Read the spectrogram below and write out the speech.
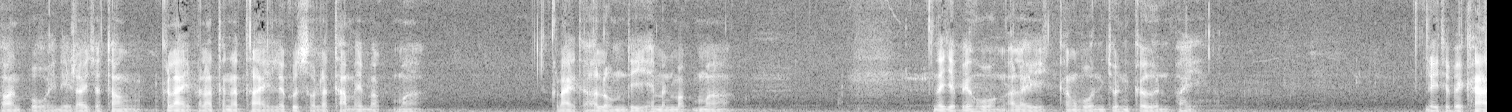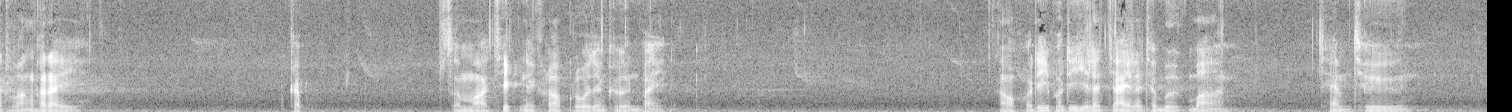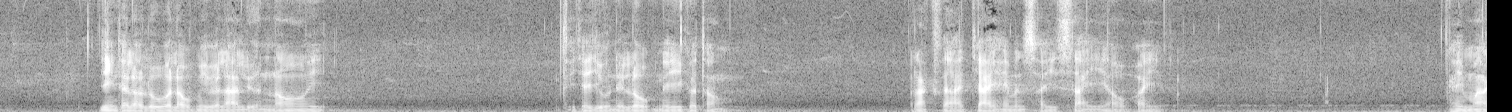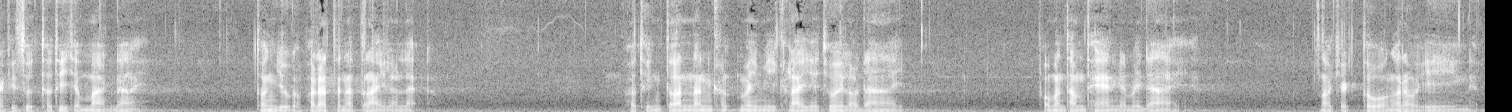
ตอนป่วยนี่เราจะต้องใกล้พระรัตนตรัยและกุศลธรรมให้มาก ๆ ใกล้แต่อารมณ์ดีให้มันมาก ๆ และอย่าไปห่วงอะไรกังวลจนเกินไปหรือจะไปคาดหวังอะไร กับสมาชิกในครอบครัวจนเกินไป เอาพอดีพอดีแล้วใจเราจะเบิกบาน แช่มชื่น ยิ่งถ้าเรารู้ว่าเรามีเวลาเหลือน้อย ที่จะอยู่ในโลกนี้ก็ต้อง รักษาใจให้มันใส ๆ เอาไว้ ให้มากที่สุดเท่าที่จะมากได้ ต้องอยู่กับพระรัตนตรัยแล้วแหละ พอถึงตอนนั้นไม่มีใครจะช่วยเราได้ เพราะมันทำแทนกันไม่ได้ นอกจากตัวของเราเองเนี่ย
